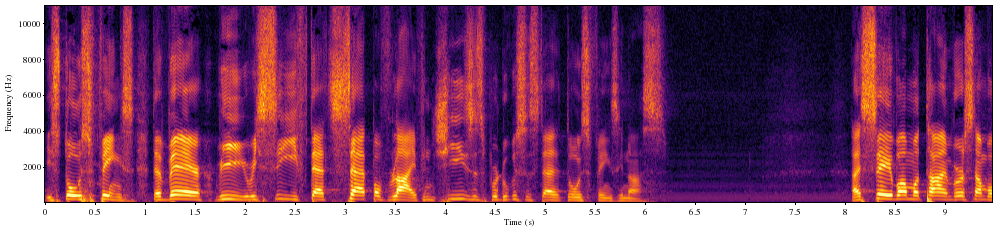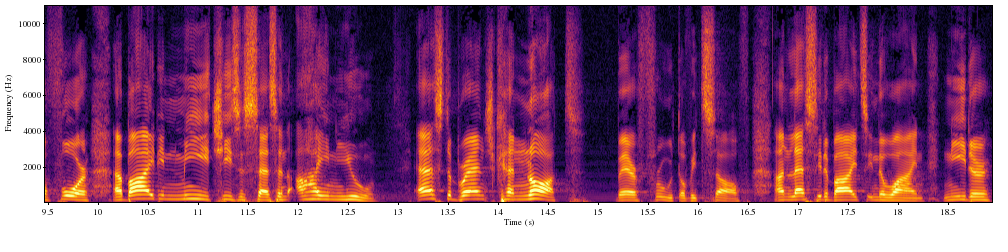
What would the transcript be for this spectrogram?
is those things that where we receive that sap of life, and Jesus produces that, those things in us. I say one more time, verse number four Abide in me, Jesus says, and I in you. As the branch cannot bear fruit of itself unless it abides in the vine, neither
